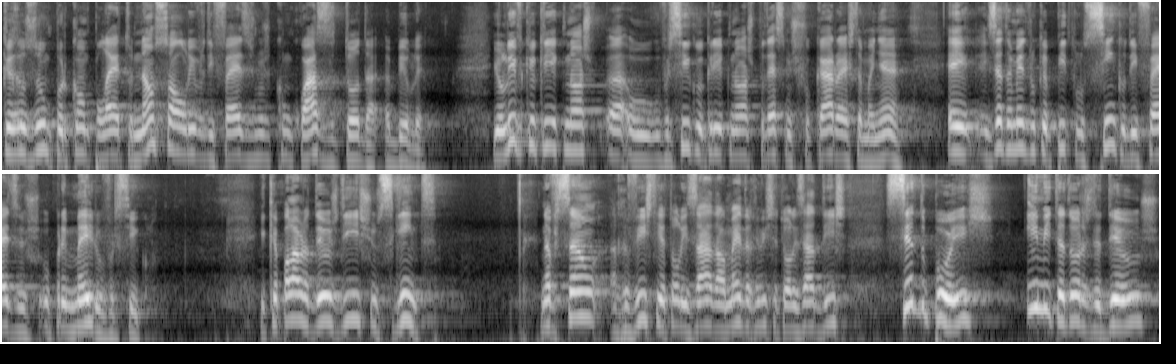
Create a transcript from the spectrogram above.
que resume por completo não só o livro de Efésios, mas com quase toda a Bíblia. E o livro que eu queria que nós, uh, o versículo que eu queria que nós pudéssemos focar esta manhã é exatamente no capítulo 5 de Efésios, o primeiro versículo. E que a palavra de Deus diz o seguinte: na versão revista e atualizada, Almeida Revista Atualizada, diz: Sede, pois, imitadores de Deus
